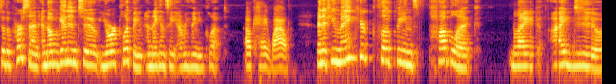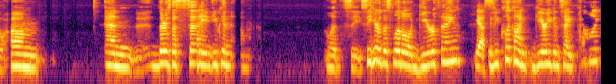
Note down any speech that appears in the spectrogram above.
to the person, and they'll get into your clipping, and they can see everything you clipped. Okay. Wow. And if you make your clippings public, like I do, um, and there's a setting you can, let's see, see here this little gear thing. Yes. If you click on gear, you can say public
